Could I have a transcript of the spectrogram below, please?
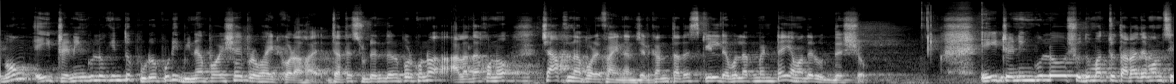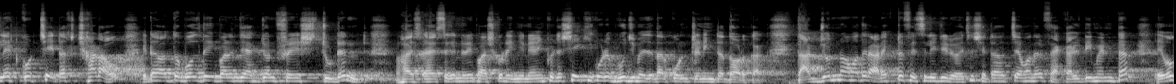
এবং এই ট্রেনিংগুলো কিন্তু পুরোপুরি বিনা পয়সায় প্রোভাইড করা হয়, যাতে স্টুডেন্টদের উপর কোনো আলাদা কোনো চাপ না পড়ে ফাইন্যান্সের কারণ তাদের স্কিল ডেভেলপমেন্টটাই আমাদের উদ্দেশ্য। এই ট্রেনিংগুলো শুধুমাত্র তারা যেমন সিলেক্ট করছে, এটা ছাড়াও এটা হয়তো বলতেই পারেন যে একজন fresh student higher secondary pass করে ইঞ্জিনিয়ারিং করছে সে কী করে বুঝবে যে তার কোন ট্রেনিংটা দরকার? তার জন্য আমাদের আরেকটা ফেসিলিটি রয়েছে, সেটা হচ্ছে আমাদের ফ্যাকাল্টি মেন্টার এবং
